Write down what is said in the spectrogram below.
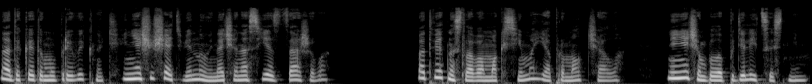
Надо к этому привыкнуть и не ощущать вину, иначе нас съест заживо. В ответ на слова Максима я промолчала. Мне нечем было поделиться с ним.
